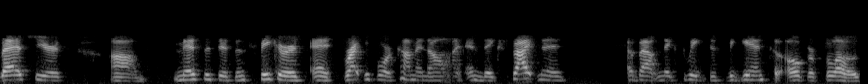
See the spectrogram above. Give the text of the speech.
last year's um, messages and speakers and right before coming on, and the excitement about next week just began to overflow.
